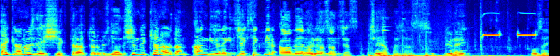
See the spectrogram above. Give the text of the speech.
Ekranımız değişecek. Traktörümüz geldi. Şimdi kenardan hangi yöne gideceksek bir AB Şimdi böyle noktası bir- atacağız. Şey yapacağız. Güney, kuzey.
